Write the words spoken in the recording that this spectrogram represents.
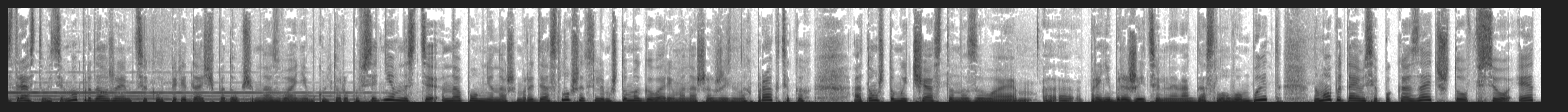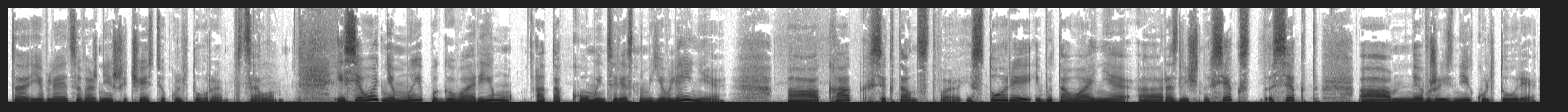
Здравствуйте. Мы продолжаем цикл передач под общим названием «Культура повседневности». Напомню нашим радиослушателям, что мы говорим о наших жизненных практиках, о том, что мы часто называем э, пренебрежительно иногда словом «быт», но мы пытаемся показать, что все это является важнейшей частью культуры в целом. И сегодня мы поговорим о таком интересном явлении, а, как сектантство, история и бытование а, различных сект, сект а, в жизни и культуре,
